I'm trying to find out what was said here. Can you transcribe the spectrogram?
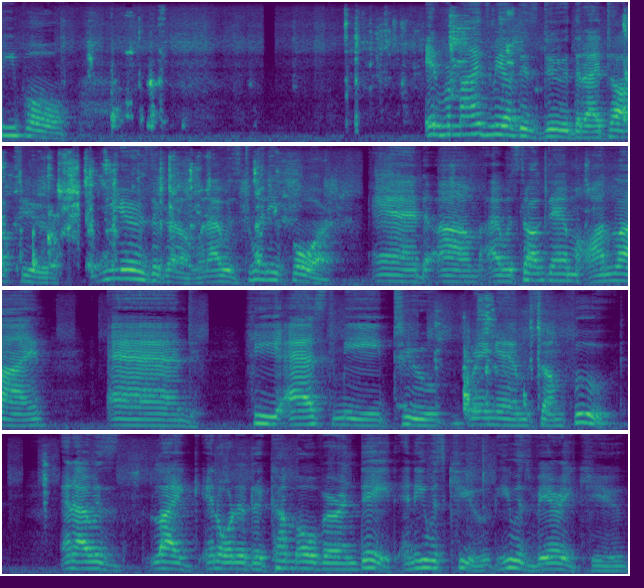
people. It reminds me of this dude that I talked to years ago when I was 24. And um, I was talking to him online, and he asked me to bring him some food. And I was like, in order to come over and date. And he was cute. He was very cute,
